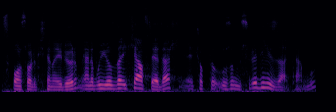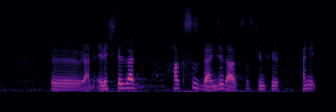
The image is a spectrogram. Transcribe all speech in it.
sponsorluk işten ayırıyorum. Yani bu yılda 2 hafta eder. E, Çok da uzun bir süre değil zaten bu. E, Yani eleştiriler haksız bence de haksız. Çünkü hani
